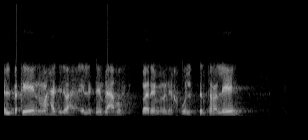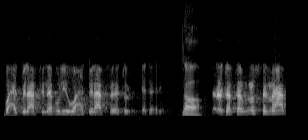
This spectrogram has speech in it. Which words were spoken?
الباكين واحد الاثنين بيلعبوا في بايرن ميونخ والسنترالين واحد بيلعب في نابولي وواحد بيلعب في تركيا تقريبا. آه. ثلاثة بتاع نص الملعب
